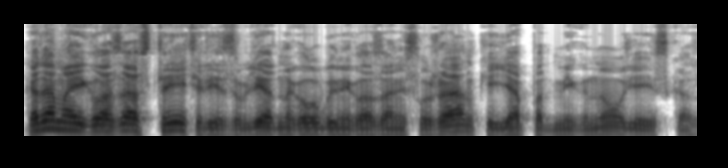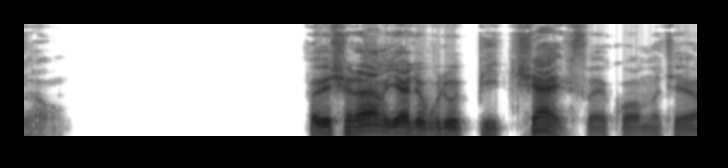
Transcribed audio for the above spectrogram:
Когда мои глаза встретились с бледно-голубыми глазами служанки, я подмигнул ей и сказал. По вечерам я люблю пить чай в своей комнате.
